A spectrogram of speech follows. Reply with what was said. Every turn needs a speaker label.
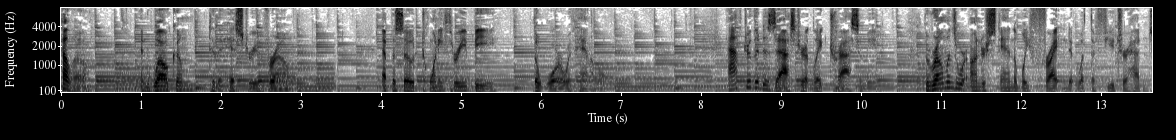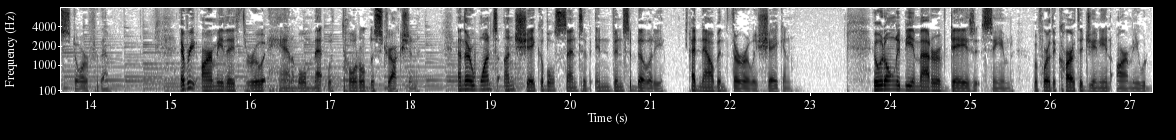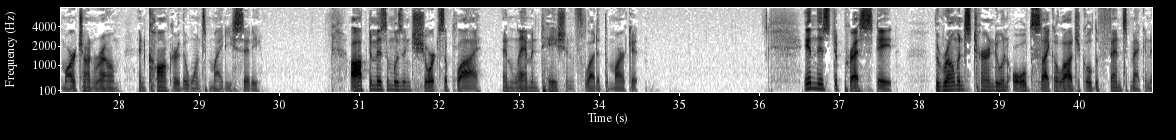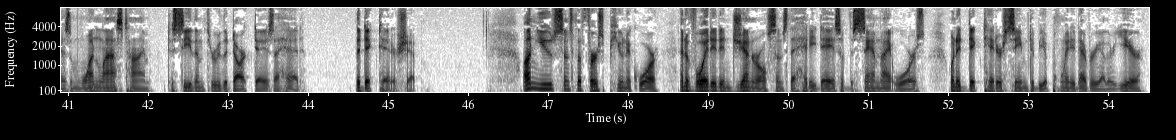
Speaker 1: Hello, and welcome to the History of Rome. Episode 23b, The War with Hannibal. After the disaster at Lake Trasimene, the Romans were understandably frightened at what the future had in store for them. Every army they threw at Hannibal met with total destruction, and their once unshakable sense of invincibility had now been thoroughly shaken. It would only be a matter of days, it seemed, before the Carthaginian army would march on Rome and conquer the once mighty city. Optimism was in short supply, and lamentation flooded the market. In this depressed state, the Romans turned to an old psychological defense mechanism one last time to see them through the dark days ahead. The dictatorship. Unused since the First Punic War, and avoided in general since the heady days of the Samnite Wars, when a dictator seemed to be appointed every other year,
